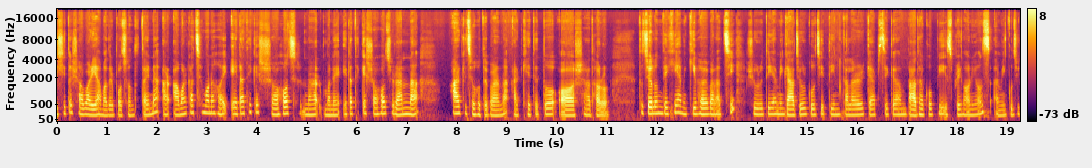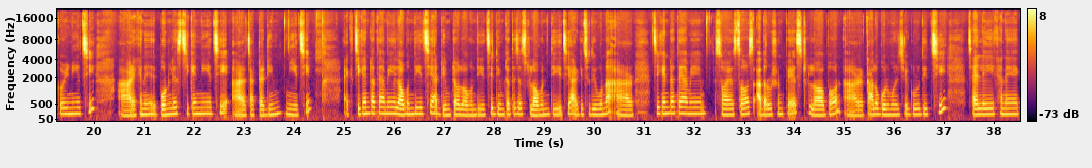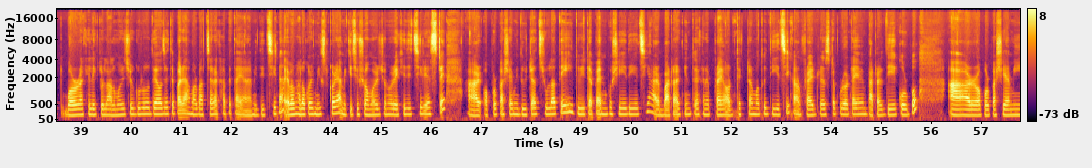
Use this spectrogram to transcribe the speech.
বেশি তো সবারই আমাদের পছন্দ, তাই না? আর আমার কাছে মনে হয় এটা থেকে সহজ না মানে এটা থেকে সহজ রান্না আর কিছু হতে পারে না, আর খেতে তো অসাধারণ। তো চলুন দেখি আমি কীভাবে বানাচ্ছি। শুরুতেই আমি গাজর, কুচি, তিন কালারের ক্যাপসিকাম বাঁধাকপি স্প্রিং অনিয়ন্স আমি কুচি করে নিয়েছি। আর এখানে বোনলেস চিকেন নিয়েছি আর চারটা ডিম নিয়েছি। এক চিকেনটাতে আমি লবণ দিয়েছি আর ডিমটাও লবণ দিয়েছি। ডিমটাতে জাস্ট লবণ দিয়েছি, আর কিছু দিব না। আর চিকেনটাতে আমি সয়া সস আদা রসুন পেস্ট লবণ আর কালো গোলমরিচের গুঁড়ো দিচ্ছি। চাইলে এখানে বড়রা খেলে একটু লাল মরিচের গুঁড়ো দেওয়া যেতে পারে, আমার বাচ্চারা খাবে তাই আর আমি দিচ্ছি না। এবার ভালো করে মিক্সড করে আমি কিছু সময়ের জন্য রেখে দিচ্ছি রেস্টে আর অপর পাশে আমি দুইটা চুলাতেই দুইটা প্যান বসিয়ে দিয়েছি, আর বাটার কিন্তু এখানে প্রায় অর্ধেকটার মতো দিয়েছি, কারণ ফ্রাইড রাইসটা পুরোটাই আমি বাটার দিয়ে করব। আর অপর পাশে আমি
